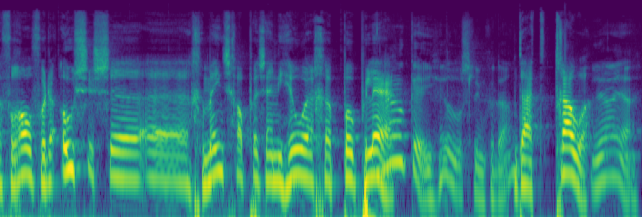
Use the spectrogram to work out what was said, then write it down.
vooral voor de Oosterse gemeenschappen zijn die heel erg populair. Ja, oké, heel slim gedaan. Daar te trouwen. Ja, ja.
